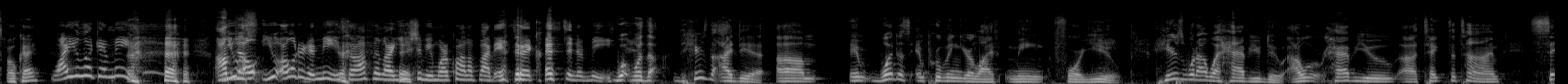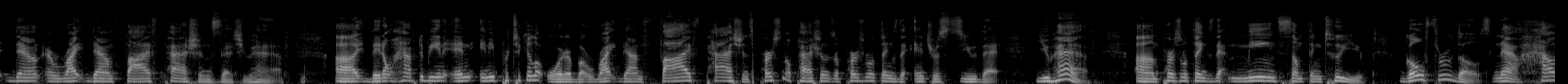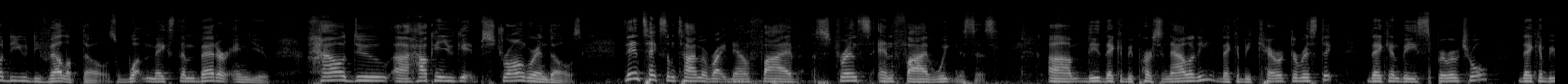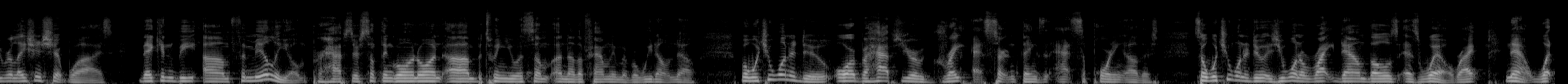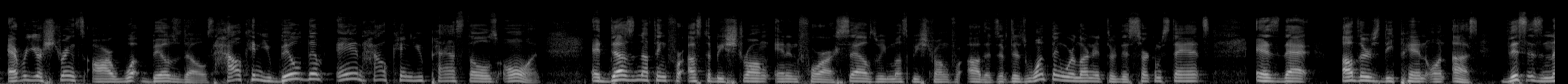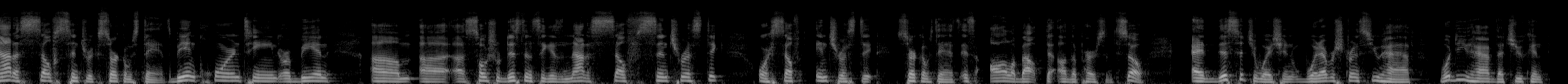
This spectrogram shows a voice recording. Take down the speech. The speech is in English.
Okay, Why you look at me? I'm you just. ol- you older than me, so I feel like you should be more qualified to answer that question than me. Well, well the, here's the idea. Um, and what does improving your life mean for you? Here's what I will have you do. I will have you uh, take the time, sit down, and write down five passions that you have. Uh, they don't have to be in, in any particular order, but write down five passions, personal passions or personal things that interests you that you have, um, personal things that mean something to you. Go through those. Now, how do you develop those? What makes them better in you? How do uh, how can you get stronger in those? Then take some time and write down five strengths and five weaknesses. Um, the, they could be personality, they could be characteristic, they can be spiritual, they can be relationship wise, they can be um, familial. Perhaps there's something going on um, between you and some another family member. We don't know. But what you want to do, or perhaps you're great at certain things and at supporting others. So what you want to do is you want to write down those as well, right? Now, whatever your strengths are, what builds those? How can you build them, and how can you pass those on? It does nothing for us to be strong in and for ourselves. We must be strong for others. If there's one thing we're learning through this circumstance, is that others depend on us. This is not a self centric circumstance. Being quarantined or being um, uh, uh, social distancing is not a self centristic or self interested circumstance. It's all about the other person. So, in this situation, whatever strengths you have, what do you have that you can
